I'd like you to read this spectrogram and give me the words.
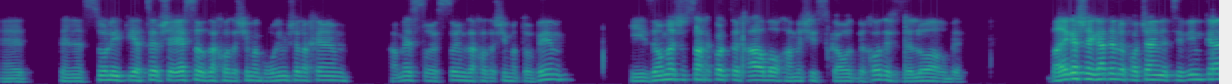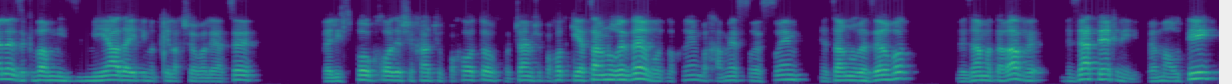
אה, תנסו להתייצב שעשר זה החודשים הגרועים שלכם, 15-20 זה החודשים הטובים, כי זה אומר שסך הכל צריך ארבע או חמש עסקאות בחודש, זה לא הרבה. ברגע שהגעתם לחודשיים יציבים כאלה, זה כבר מיד הייתי מתחיל לחשוב על לייצא ולספוג חודש אחד שהוא פחות טוב, חודשיים שפחות, כי יצרנו רזרבות, זוכרים? ב-15-20 יצרנו רזרבות, וזו המטרה, ו- וזה הטכני, ומהותי,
